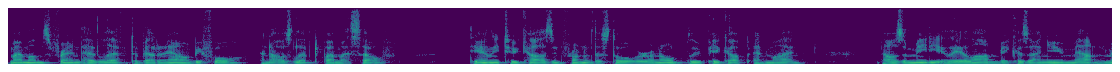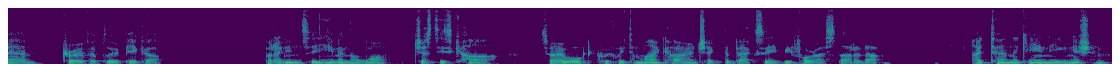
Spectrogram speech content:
My mum's friend had left about an hour before and I was left by myself. The only two cars in front of the store were an old blue pickup and mine. I was immediately alarmed because I knew Mountain Man drove a blue pickup. But I didn't see him in the lot, just his car, so I walked quickly to my car and checked the back seat before I started up. I turned the key in the ignition,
